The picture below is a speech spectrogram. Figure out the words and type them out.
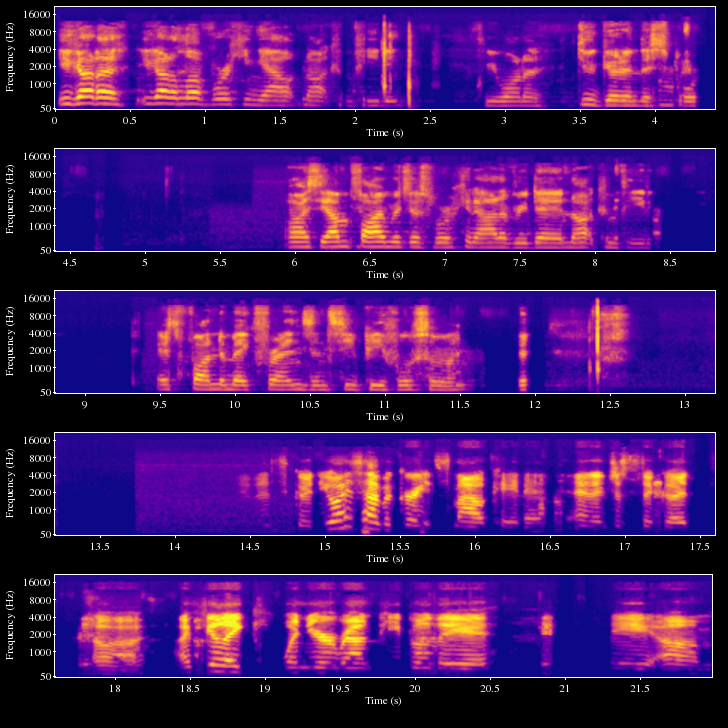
You gotta, you gotta love working out, not competing. If you want to do good in this sport. Honestly, I'm fine with just working out every day and not competing. It's fun to make friends and see people. So much good. You always have a great smile, Kaiden, and it's just a good. Uh, I feel like when you're around people, they they um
